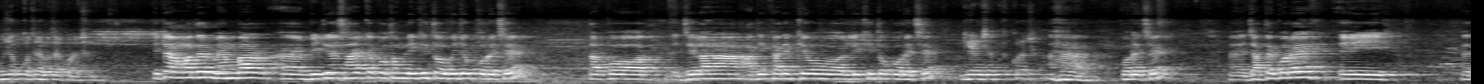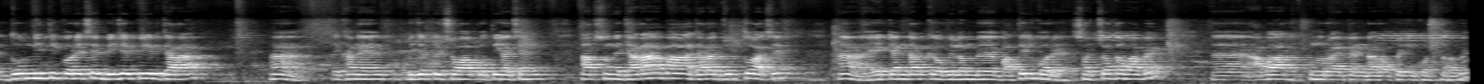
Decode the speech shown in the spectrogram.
অভিযোগ কোথায় কোথায় করেছেন? এটা আমাদের মেম্বার বিডিও সাহেবকে প্রথম লিখিত অভিযোগ করেছে তারপর জেলা আধিকারিককেও লিখিত করেছে। ডিএম সাহেবকে হ্যাঁ করেছে। যাতে করে এই দুর্নীতি করেছে বিজেপির যারা হ্যাঁ এখানে বিজেপির সভাপতি আছেন তার সঙ্গে যারা বা যারা যুক্ত আছে হ্যাঁ এই টেন্ডারকে অবিলম্বে বাতিল করে স্বচ্ছতাভাবে আবার পুনরায় টেন্ডার ওপেনিং করতে হবে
